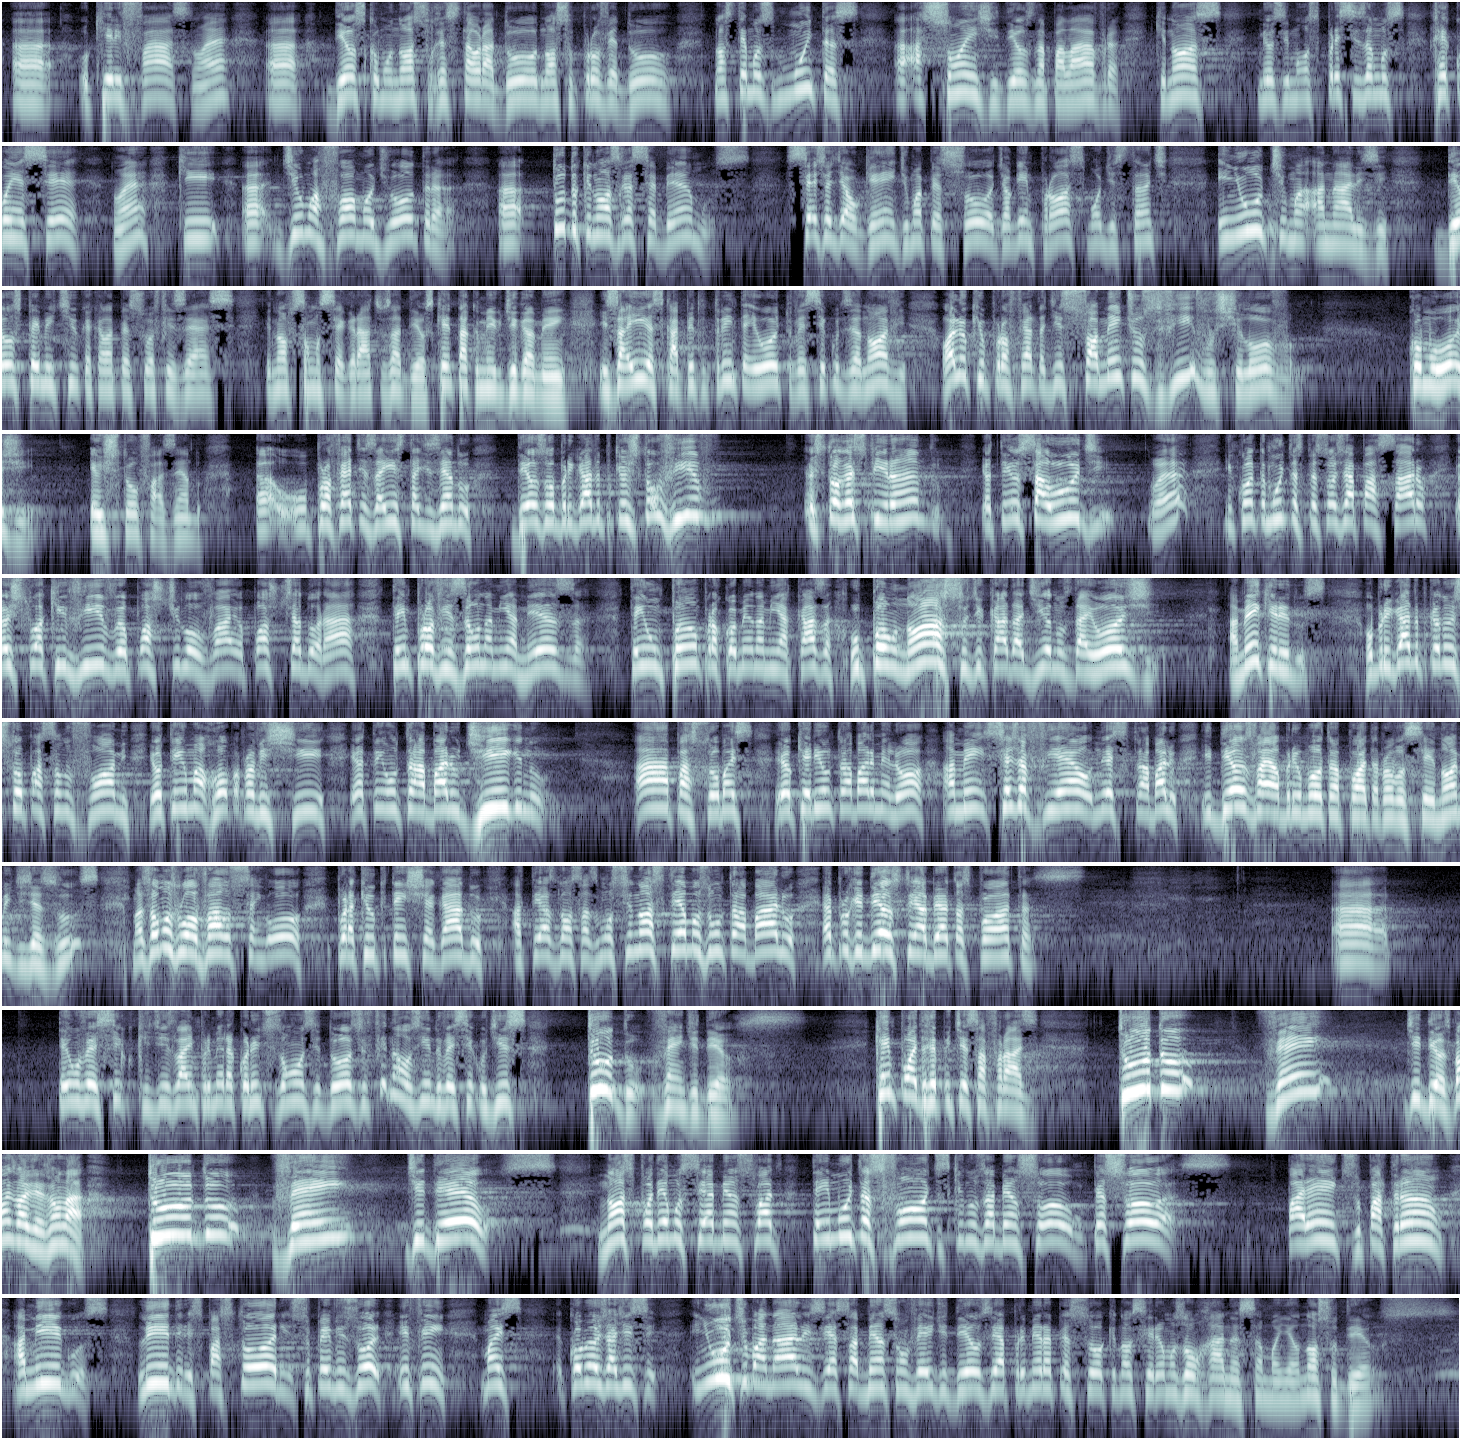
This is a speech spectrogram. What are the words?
uh, o que Ele faz, não é? Uh, Deus como nosso restaurador, nosso provedor. Nós temos muitas uh, ações de Deus na palavra que nós, meus irmãos, precisamos reconhecer, não é? Que de uma forma ou de outra, tudo que nós recebemos, seja de alguém, de uma pessoa, de alguém próximo ou distante, em última análise, Deus permitiu que aquela pessoa fizesse, e nós precisamos ser gratos a Deus. Quem está comigo, diga amém. Isaías capítulo 38, versículo 19, olha o que o profeta diz: somente os vivos te louvam, como hoje eu estou fazendo. Ah, o profeta Isaías está dizendo: Deus, obrigado porque eu estou vivo, eu estou respirando, eu tenho saúde, não é? Enquanto muitas pessoas já passaram, eu estou aqui vivo, eu posso te louvar, eu posso te adorar. Tem provisão na minha mesa, tem um pão para comer na minha casa, o pão nosso de cada dia nos dai hoje. Amém, queridos? Obrigado porque eu não estou passando fome, eu tenho uma roupa para vestir, eu tenho um trabalho digno. Ah, pastor, mas eu queria um trabalho melhor. Amém. Seja fiel nesse trabalho e Deus vai abrir uma outra porta para você em nome de Jesus. Mas vamos louvar o Senhor por aquilo que tem chegado até as nossas mãos. Se nós temos um trabalho, é porque Deus tem aberto as portas. Ah, tem um versículo que diz lá em 1 Coríntios 11, 12, o finalzinho do versículo diz: Tudo vem de Deus. Quem pode repetir essa frase? Tudo vem de Deus. Mais uma vez, vamos lá tudo vem de Deus. Nós podemos ser abençoados. Tem muitas fontes que nos abençoam, pessoas, parentes, o patrão, amigos, líderes, pastores, supervisores, enfim. Mas, como eu já disse, em última análise, essa bênção veio de Deus e é a primeira pessoa que nós queremos honrar nessa manhã, o nosso Deus.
